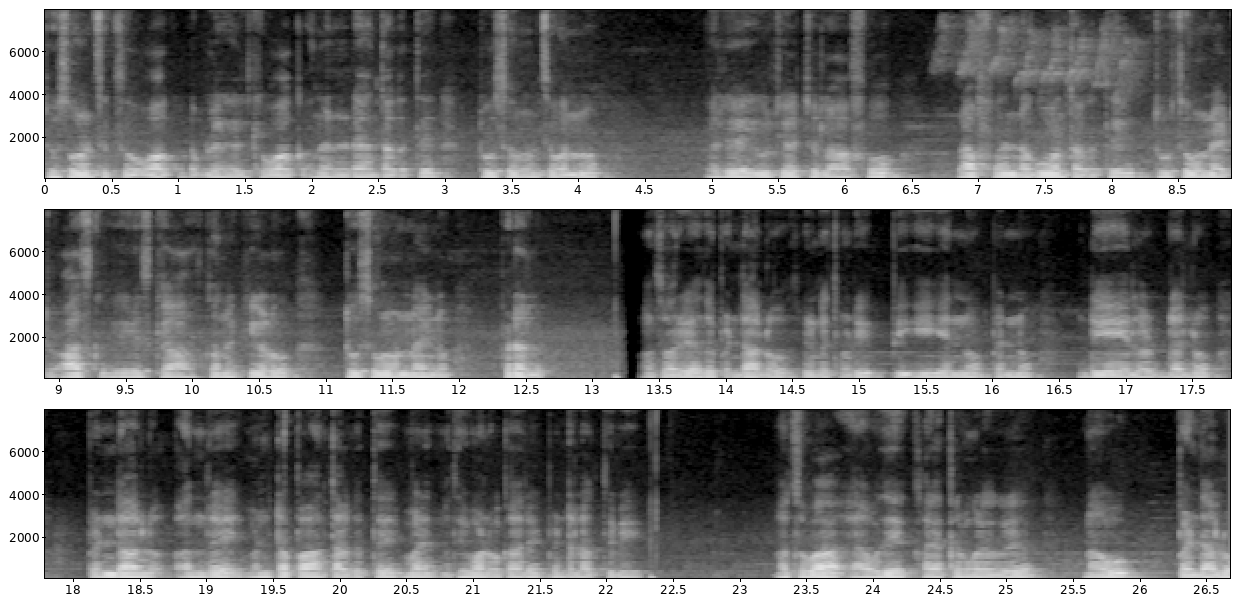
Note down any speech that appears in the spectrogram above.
Two seven six walk W L K walk ಅಂದರೆ ನಡೆ ಅಂತ ಆಗುತ್ತೆ. Two seven seven L U G H laugh laugh ನಗು ಅಂತಾಗುತ್ತೆ two seven eight ask S K ಆಸ್ಕನ್ನು ಕೇಳು. Two seven one nine pedal. Sorry ಅದು ಪೆಂಡಾಲು. ನೋಡಿ. P E N pen. D L dal pandal ಅಂದರೆ ಮಂಟಪ ಅಂತ ಆಗುತ್ತೆ. ಮದುವೆ ಮಾಡ್ಬೇಕಾದ್ರೆ ಪೆಂಡಲ್ ಹಾಕ್ತೀವಿ. ಅಥವಾ ಯಾವುದೇ ಕಾರ್ಯಕ್ರಮಗಳಿಗೆ ನಾವು ಪೆಂಡಾಲು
